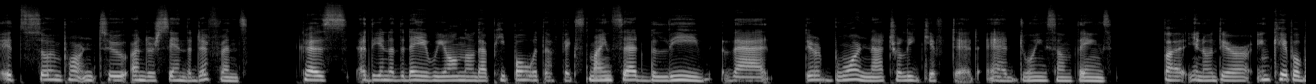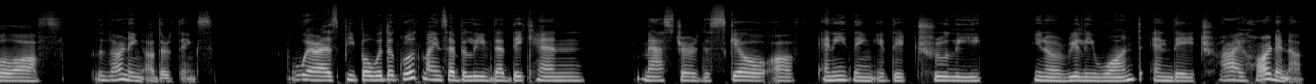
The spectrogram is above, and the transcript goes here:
it's so important to understand the difference because at the end of the day, we all know that people with a fixed mindset believe that they're born naturally gifted at doing some things, but, you know, they're incapable of learning other things. Whereas people with a growth mindset believe that they can master the skill of anything if they truly, you know, really want and they try hard enough.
